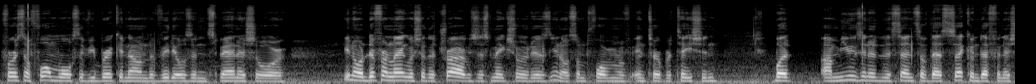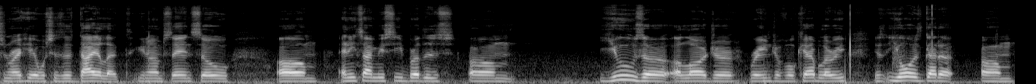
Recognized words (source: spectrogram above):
first and foremost, if you're breaking down the videos in Spanish or, you know, different language of the tribes, just make sure there's, you know, some form of interpretation. But I'm using it in the sense of that second definition right here, which is a dialect. You know what I'm saying? So, um, anytime you see brothers um, use a, a larger range of vocabulary, you always gotta um,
